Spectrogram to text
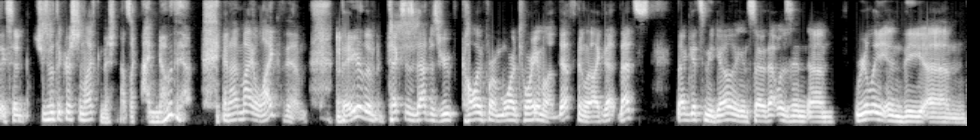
They said, She's with the Christian Life Commission. I was like, I know them and I might like them. They are the Texas Baptist group calling for a moratorium on definitely like that. That's that gets me going. And so that was in um, really in the um,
